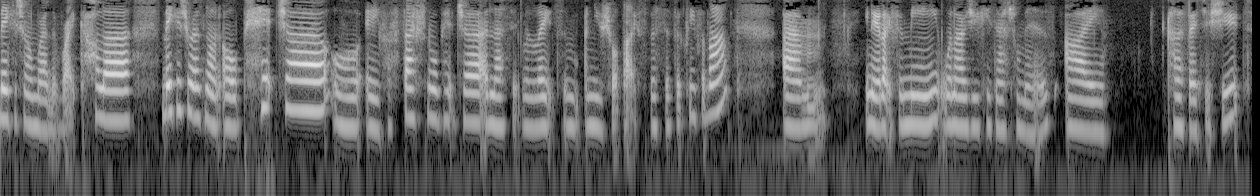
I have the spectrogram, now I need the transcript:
making sure I'm wearing the right colour, making sure it's not an old picture or a professional picture unless it relates and, and you shot that specifically for that. Um, you know, like for me, when I was UK's National Miss, I had a photo shoot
